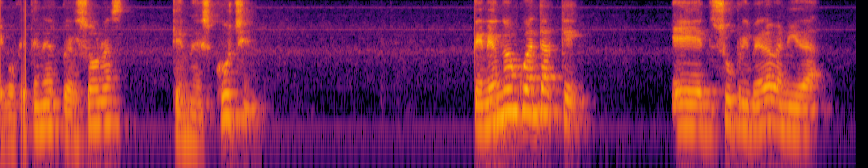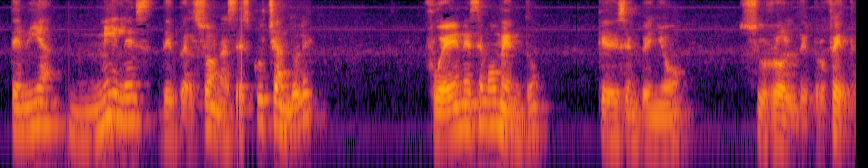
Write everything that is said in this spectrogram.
Tengo que tener personas que me escuchen. Teniendo en cuenta que en su primera venida tenía miles de personas escuchándole, fue en ese momento que desempeñó su rol de profeta.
